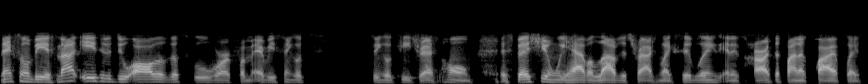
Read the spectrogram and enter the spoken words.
Next one will be: it's not easy to do all of the schoolwork from every single single teacher at home, especially when we have a lot of distractions like siblings, and it's hard to find a quiet place.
